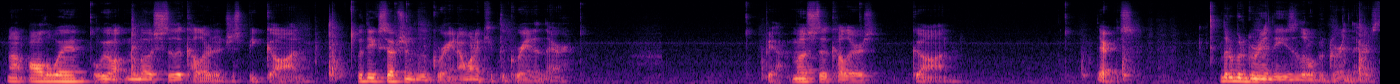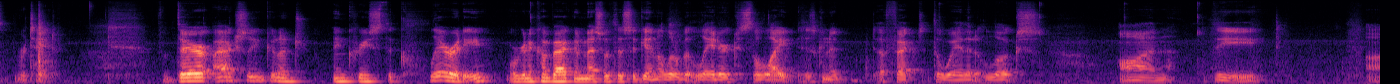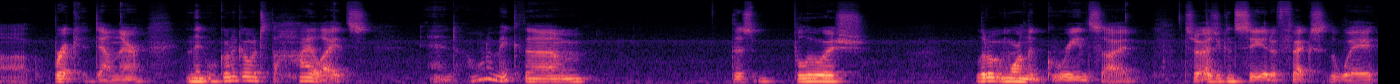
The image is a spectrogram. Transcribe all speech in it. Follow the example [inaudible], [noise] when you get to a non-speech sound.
Not all the way, but we want most of the color to just be gone, with the exception of the green. I want to keep the green in there. But yeah, most of the colors gone. There it is. A little bit of green in these, a little bit of green there is retained. From there, I'm actually gonna increase the clarity. We're gonna come back and mess with this again a little bit later because the light is gonna affect the way that it looks on the uh, brick down there. And then we're going to go into the highlights and I want to make them this bluish, a little bit more on the green side. So as you can see, it affects the way,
